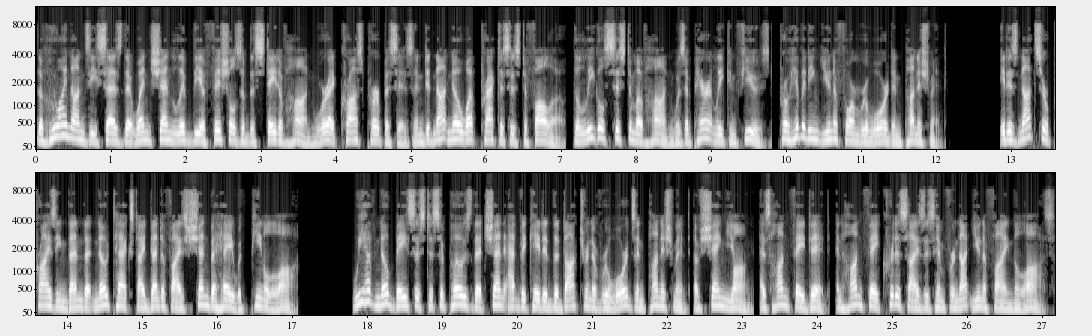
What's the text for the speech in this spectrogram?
The Huainanzi says that when Shen lived the officials of the state of Han were at cross purposes and did not know what practices to follow. The legal system of Han was apparently confused, prohibiting uniform reward and punishment. It is not surprising then that no text identifies Shen Buhai with penal law. We have no basis to suppose that Shen advocated the doctrine of rewards and punishment of Shang Yang, as Han Fei did, and Han Fei criticizes him for not unifying the laws.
